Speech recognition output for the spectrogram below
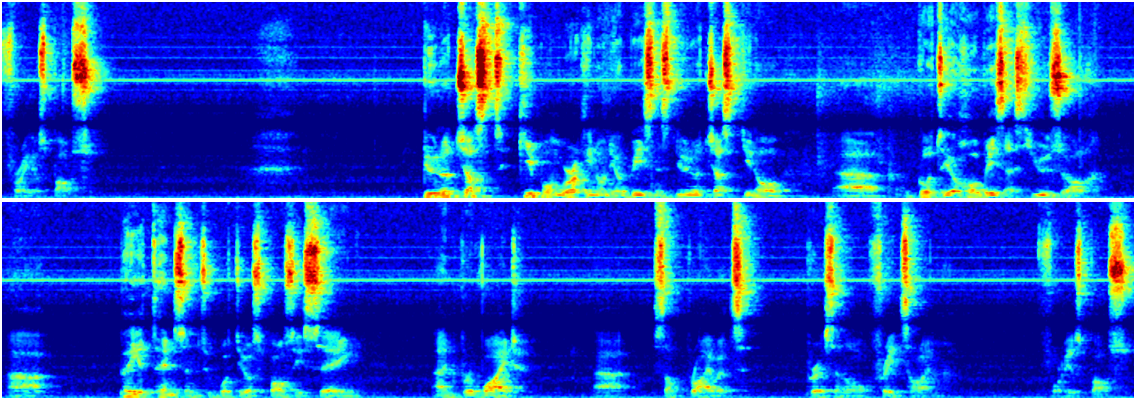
for your spouse do not just keep on working on your business do not just you know uh, go to your hobbies as usual. Uh, pay attention to what your spouse is saying and provide uh, some private personal free time for your spouse.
